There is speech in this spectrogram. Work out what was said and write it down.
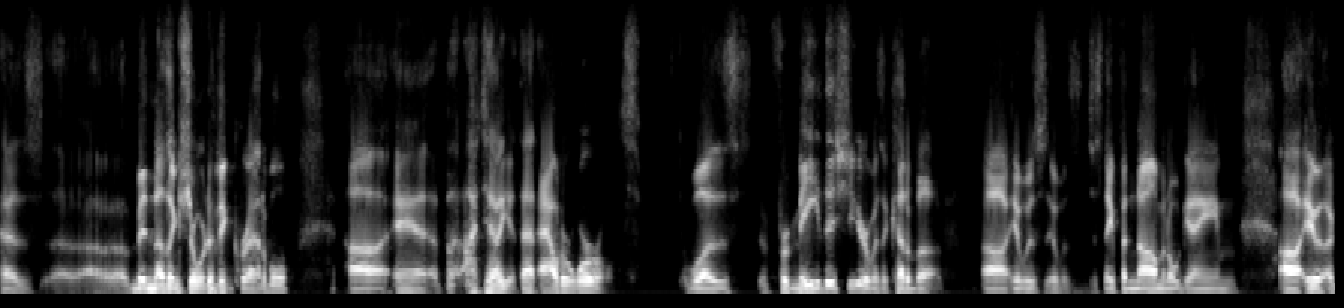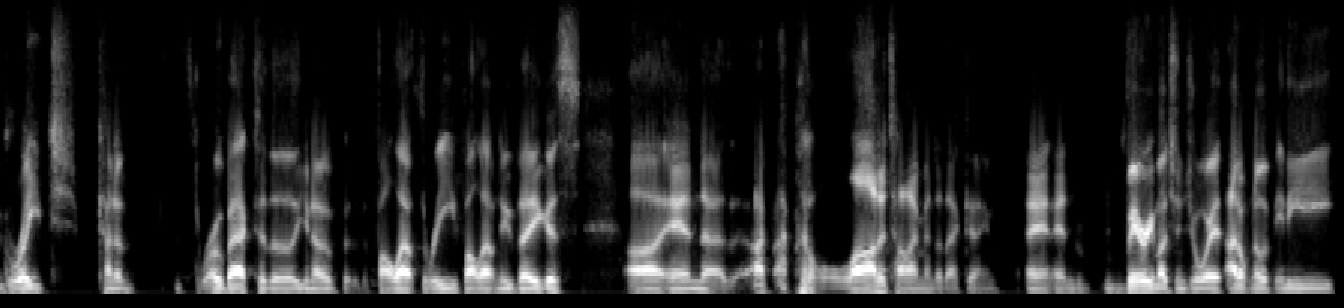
has uh, been nothing short of incredible. Uh, and but I tell you that Outer Worlds was for me this year was a cut above. Uh, it was it was just a phenomenal game. Uh, it, a great kind of throwback to the you know Fallout Three, Fallout New Vegas, uh, and uh, I, I put a lot of time into that game and and very much enjoy it. I don't know if any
